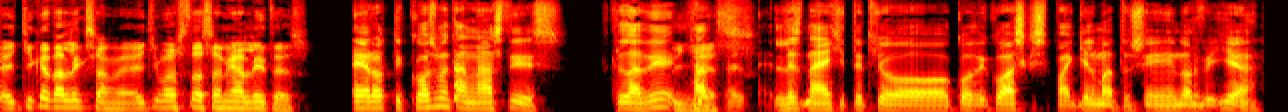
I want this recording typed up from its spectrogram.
εκεί καταλήξαμε. Εκεί μας φτάσαν οι αλήτες. Ερωτικός μετανάστης. Δηλαδή, yes. θα, λες να έχει τέτοιο κωδικό άσκηση επαγγέλματο η Νορβηγία;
